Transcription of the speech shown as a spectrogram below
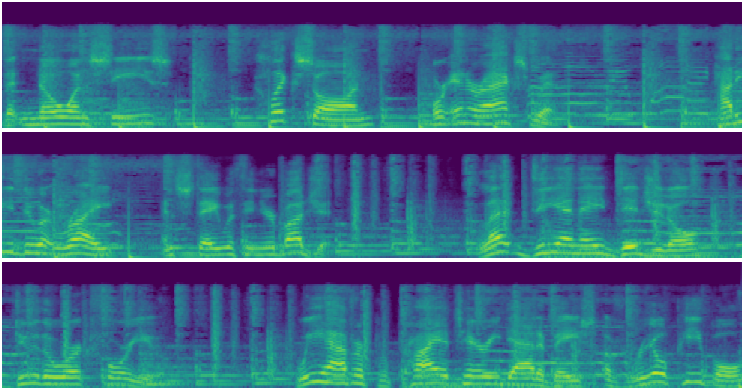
that no one sees, clicks on, or interacts with. How do you do it right and stay within your budget? Let DNA Digital do the work for you. We have a proprietary database of real people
